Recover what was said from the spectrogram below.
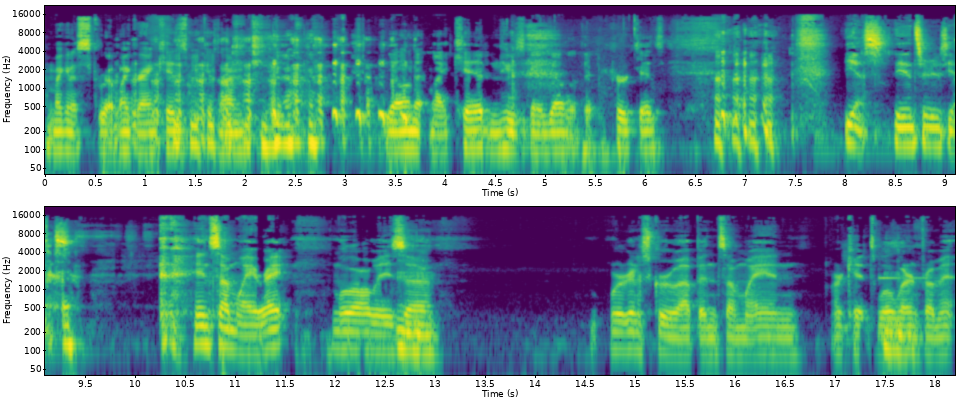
am I going to screw up my grandkids because I'm yelling at my kid, and who's going to yell at her kids? yes, the answer is yes. In some way, right? We'll always uh, mm-hmm. uh, we're going to screw up in some way and our kids will mm-hmm. learn from it.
